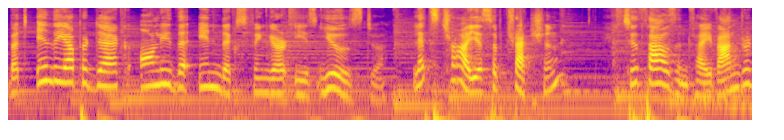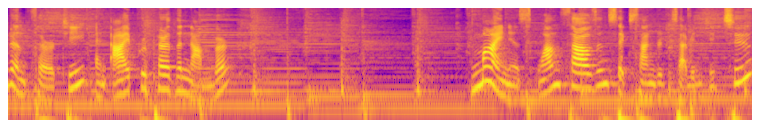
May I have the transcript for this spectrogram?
but in the upper deck only the index finger is used. Let's try a subtraction. 2530 and I prepare the number minus 1672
